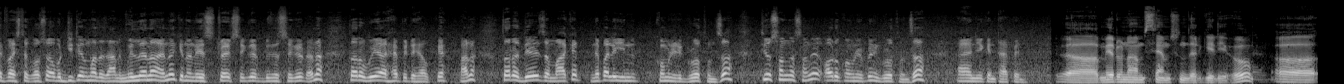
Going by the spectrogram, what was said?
एडभाइस त गर्छौँ अब डिटेलमा त जानु मिल्दैन होइन किनभने स्ट्रेट सिक्रेट बिजनेस सिक्रेट होइन तर we are happy to help के होइन तर there is a market Nepali community growth हुन्छ त्यो सँगसँगै अरू कम्युनिटी पनि ग्रोथ हुन्छ and you can tap in मेरो नाम श्याम सुन्दर गिरी हो। अ,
